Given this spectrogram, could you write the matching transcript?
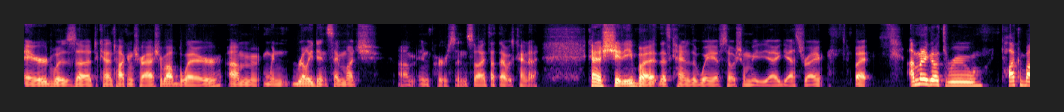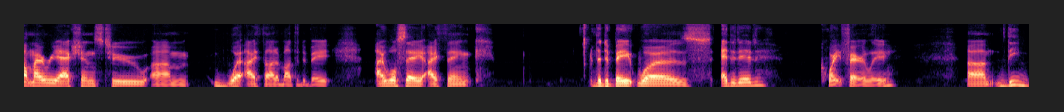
aired was uh to kind of talking trash about Blair um when really didn't say much um in person. So I thought that was kind of kind of shitty, but that's kind of the way of social media, I guess, right? But I'm going to go through talk about my reactions to um what I thought about the debate. I will say I think the debate was edited quite fairly. Um, the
